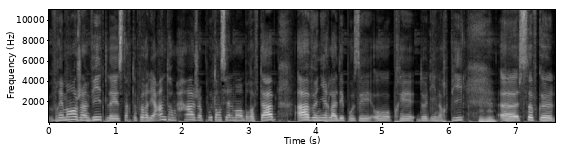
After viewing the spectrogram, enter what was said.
vraiment, j'invite les start qui ont potentiellement brevetable à venir la déposer auprès de l'INORPI. Sauf que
